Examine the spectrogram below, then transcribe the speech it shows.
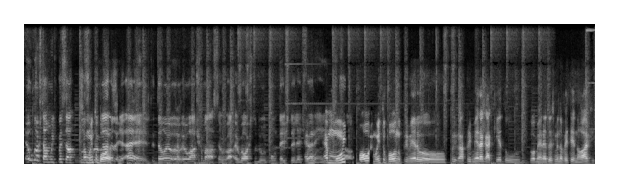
Eu gostava muito de pensar tudo São muito boas. É, então eu, eu, acho massa. Eu, eu gosto do contexto dele, é, é diferente. É, é muito bom, é muito bom no primeiro... A primeira HQ do, do Homem-Aranha 2099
